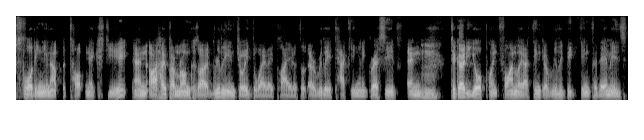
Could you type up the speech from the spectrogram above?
slotting in up the top next year. And I hope I'm wrong because I really enjoyed the way they played. I thought they were really attacking and aggressive. And Mm. to go to your point, finally, I think a really big thing for them is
